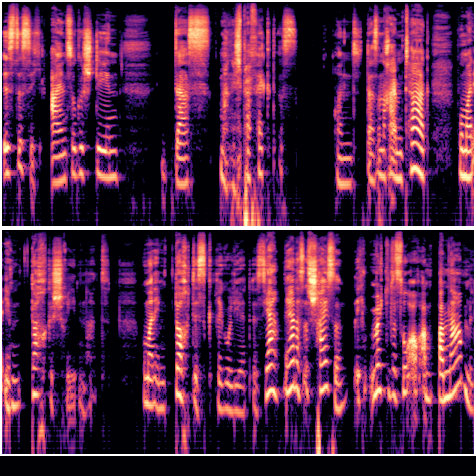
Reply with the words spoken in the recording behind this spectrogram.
ist es, sich einzugestehen, dass man nicht perfekt ist. Und dass nach einem Tag, wo man eben doch geschrien hat, wo man eben doch dysreguliert ist. Ja, ja, das ist scheiße. Ich möchte das so auch am, beim Namen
